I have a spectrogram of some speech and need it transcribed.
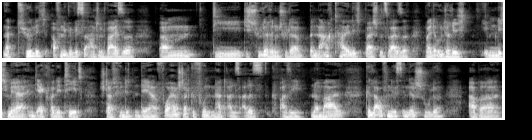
natürlich auf eine gewisse Art und Weise ähm, die, die Schülerinnen und Schüler benachteiligt, beispielsweise, weil der Unterricht eben nicht mehr in der Qualität stattfindet, in der er vorher stattgefunden hat, als alles quasi normal gelaufen ist in der Schule. Aber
